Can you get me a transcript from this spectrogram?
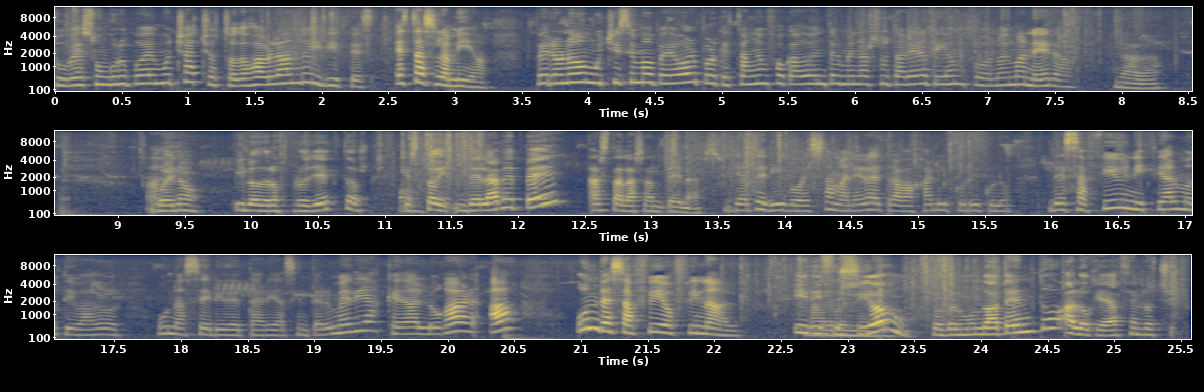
tú ves un grupo de muchachos todos hablando y dices, esta es la mía. Pero no, muchísimo peor porque están enfocados en terminar su tarea a tiempo, no hay manera. Nada. Bueno, y lo de los proyectos, que estoy del ABP hasta las antenas. Ya te digo, esa manera de trabajar el currículo. Desafío inicial motivador, una serie de tareas intermedias que dan lugar a un desafío final. Y difusión, todo el mundo atento a lo que hacen los chicos.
